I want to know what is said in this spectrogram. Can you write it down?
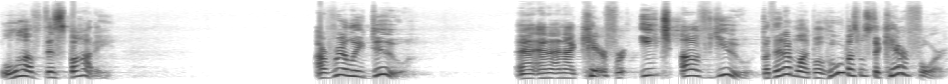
love this body. I really do. And, and, and I care for each of you. But then I'm like, well, who am I supposed to care for?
